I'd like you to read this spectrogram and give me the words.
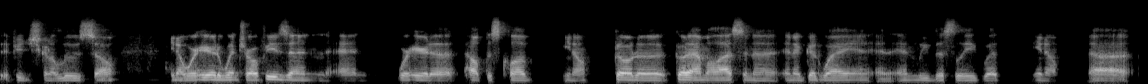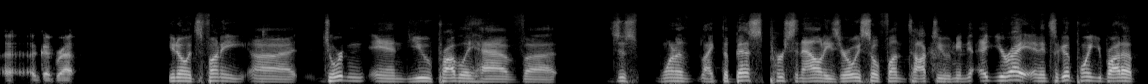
if you're just going to lose. So, you know, we're here to win trophies, and and we're here to help this club, you know, go to go to MLS in a in a good way, and and leave this league with you know uh, a, a good rep. You know, it's funny. Uh, Jordan and you probably have uh, just one of like the best personalities. You're always so fun to talk to. I mean, eh, you're right, and it's a good point you brought up.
